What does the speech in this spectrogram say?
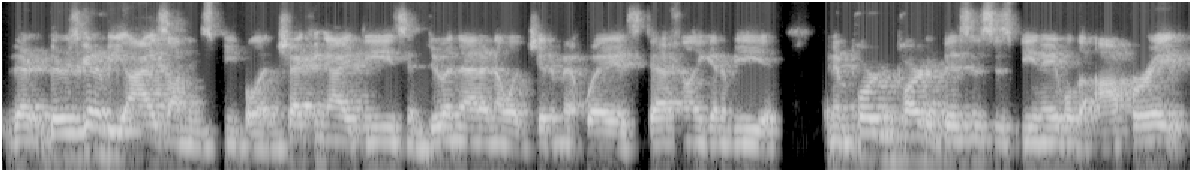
there, there's going to be eyes on these people and checking IDs and doing that in a legitimate way is definitely going to be an important part of businesses being able to operate.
